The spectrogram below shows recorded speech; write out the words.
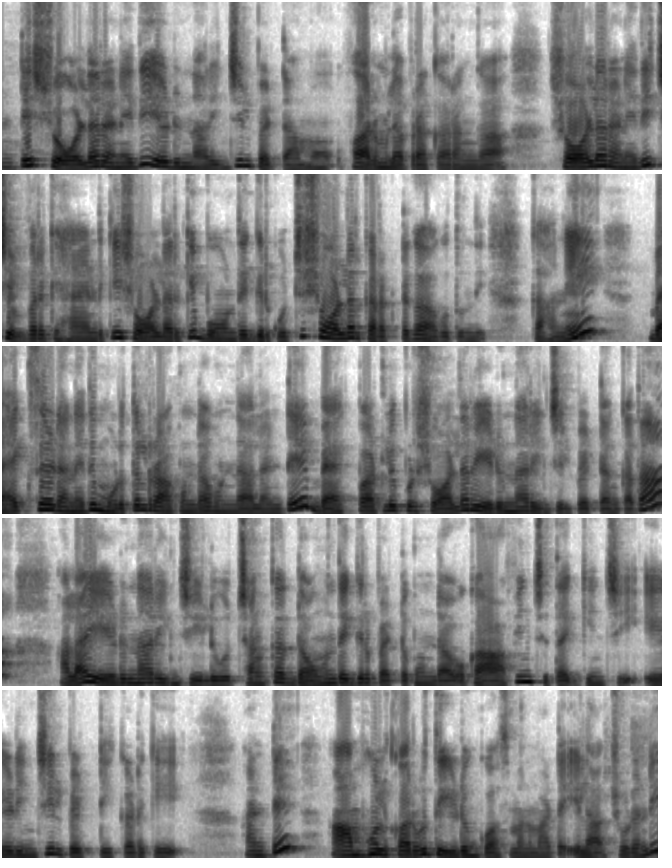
అంటే షోల్డర్ అనేది ఏడున్నర ఇంచులు పెట్టాము ఫార్ములా ప్రకారంగా. షోల్డర్ అనేది చివరికి హ్యాండ్కి షోల్డర్కి బోన్ దగ్గరికి వచ్చి షోల్డర్ కరెక్ట్గా ఆగుతుంది. కానీ బ్యాక్ సైడ్ అనేది ముడతలు రాకుండా ఉండాలంటే బ్యాక్ పార్ట్లో ఇప్పుడు షోల్డర్ ఏడున్నర ఇంచీలు పెట్టాం కదా అలా ఏడున్నర ఇంచీలు చంక డౌన్ దగ్గర పెట్టకుండా ఒక హాఫ్ ఇంచ్ తగ్గించి ఏడు ఇంచీలు పెట్టి ఇక్కడికి అంటే ఆమ్హోల్ కరువు తీయడం కోసం అనమాట ఇలా చూడండి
